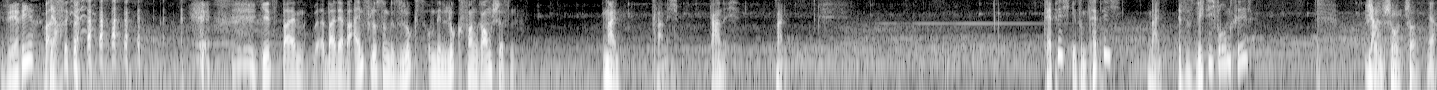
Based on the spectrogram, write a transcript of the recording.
Die Serie? Was? Ja. Geht's beim, bei der Beeinflussung des Looks um den Look von Raumschiffen? Nein, gar nicht. Gar nicht. Nein. Teppich? Geht's um Teppich? Nein. Ist es wichtig, worum es geht? Ja, schon. Schon, ja.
